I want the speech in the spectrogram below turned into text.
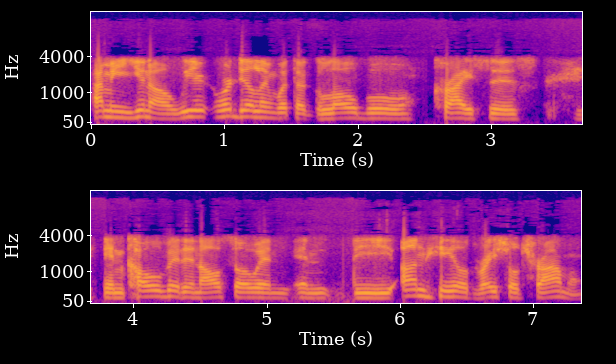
I mean, you know, we're we're dealing with a global crisis in COVID and also in in the unhealed racial trauma.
